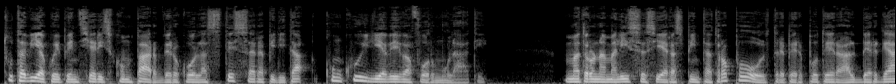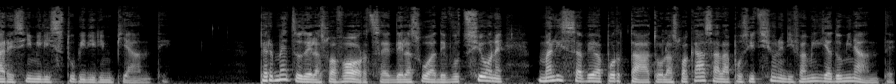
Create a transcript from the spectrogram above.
Tuttavia quei pensieri scomparvero con la stessa rapidità con cui li aveva formulati. Matrona Malice si era spinta troppo oltre per poter albergare simili stupidi rimpianti. Per mezzo della sua forza e della sua devozione, Malissa aveva portato la sua casa alla posizione di famiglia dominante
